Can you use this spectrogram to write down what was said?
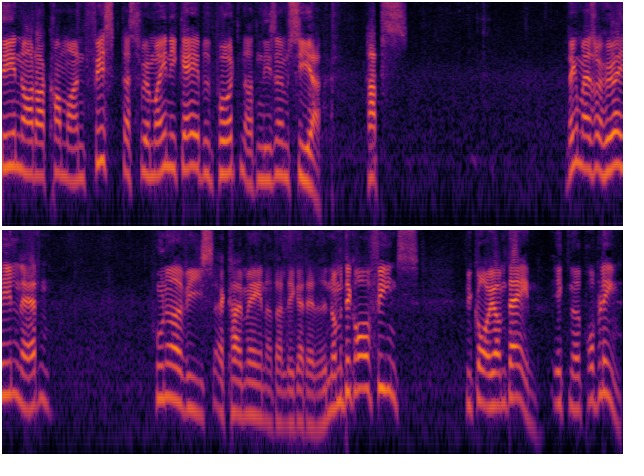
det er, når der kommer en fisk, der svømmer ind i gabet på den, og den ligesom siger, haps. Det kan man altså høre hele natten. Hundredvis af kaimaner, der ligger dernede. Nå, men det går fint. Vi går jo om dagen. Ikke noget problem.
